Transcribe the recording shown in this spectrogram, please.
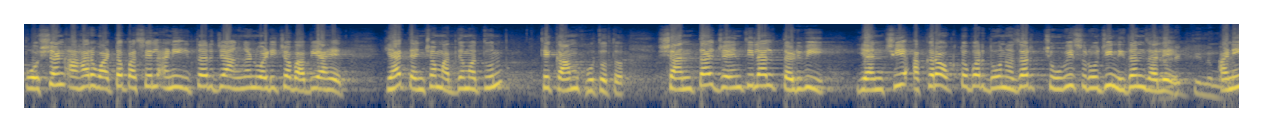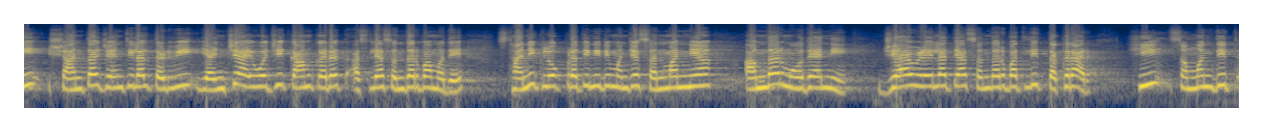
पोषण आहार वाटप असेल आणि इतर ज्या अंगणवाडीच्या बाबी आहेत ह्या त्यांच्या माध्यमातून ते काम होत होतं. शांता जयंतीलाल तडवी यांची अकरा ऑक्टोबर दोन हजार चोवीस रोजी निधन झाले आणि शांता जयंतीलाल तडवी यांच्याऐवजी काम करत असल्या संदर्भामध्ये स्थानिक लोकप्रतिनिधी म्हणजे सन्मान्य आमदार महोदयांनी ज्या वेळेला त्या संदर्भातली तक्रार ही संबंधित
